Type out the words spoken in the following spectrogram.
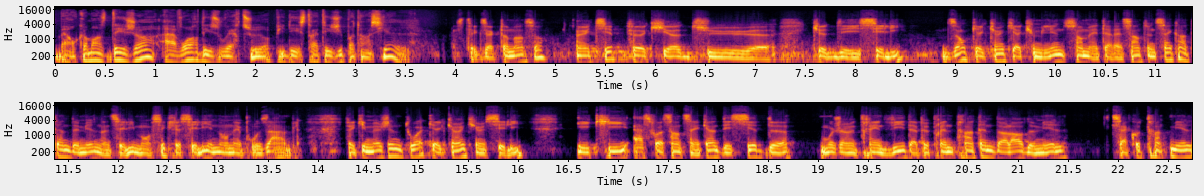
ben on commence déjà à avoir des ouvertures puis des stratégies potentielles. C'est exactement ça. Un type euh, qui a du euh, qui a des CELI, disons quelqu'un qui a accumulé une somme intéressante, une cinquantaine de mille dans le CELI, mais on sait que le CELI est non imposable. Fait qu'imagine-toi quelqu'un qui a un CELI et qui, à 65 ans, décide de, moi j'ai un train de vie d'à peu près une trentaine de dollars de mille, ça coûte 30 000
